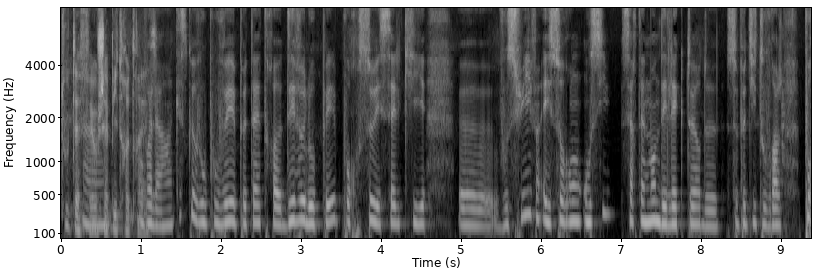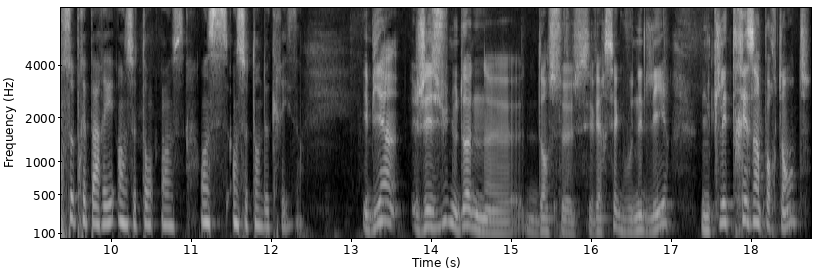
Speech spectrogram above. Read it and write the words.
Tout à fait, au euh, chapitre 13. Voilà. Qu'est-ce que vous pouvez peut-être développer pour ceux et celles qui euh, vous suivent et seront aussi certainement des lecteurs de ce petit ouvrage pour se préparer en ce temps, en, ce temps de crise? Eh bien, Jésus nous donne, dans ces versets que vous venez de lire, une clé très importante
